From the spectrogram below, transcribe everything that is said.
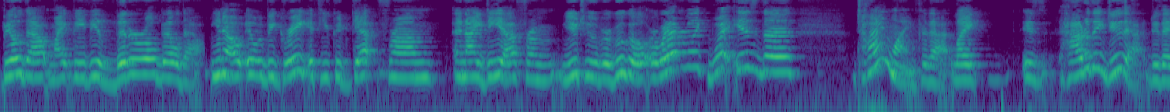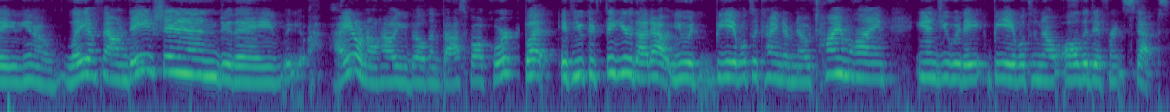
build out might be the literal build out. You know, it would be great if you could get from an idea from YouTube or Google or whatever, like, what is the timeline for that? Like, is how do they do that? Do they, you know, lay a foundation? Do they I don't know how you build a basketball court, but if you could figure that out, you would be able to kind of know timeline and you would be able to know all the different steps.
